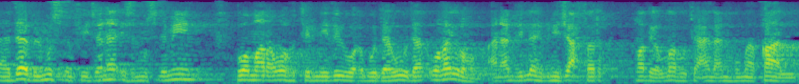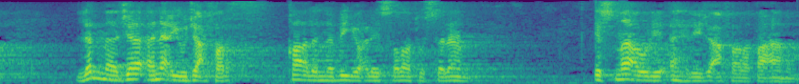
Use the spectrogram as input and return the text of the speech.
آداب المسلم في جنائز المسلمين هو ما رواه الترمذي وأبو داود وغيرهم. عن عبد الله بن جعفر رضي الله تعالى عنهما قال لما جاء نعي جعفر قال النبي عليه الصلاة والسلام اصنعوا لأهل جعفر طعاما.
